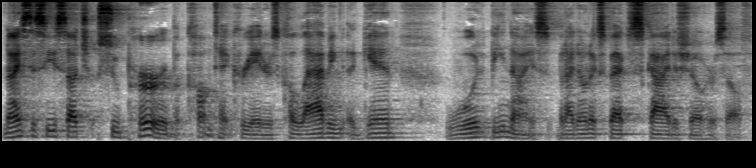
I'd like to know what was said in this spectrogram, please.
"Nice to see such superb content creators collabing again. Would be nice, but I don't expect Sky to show herself."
